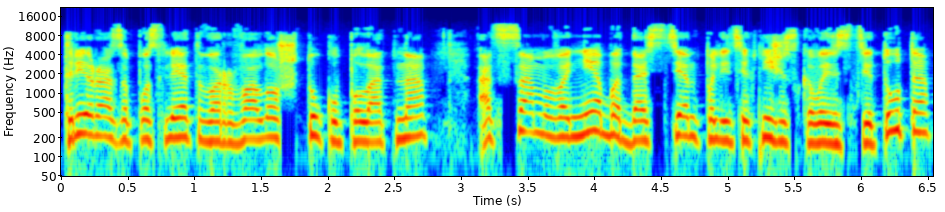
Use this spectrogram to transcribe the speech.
Три раза после этого рвало штуку полотна от самого неба до стен Политехнического института,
